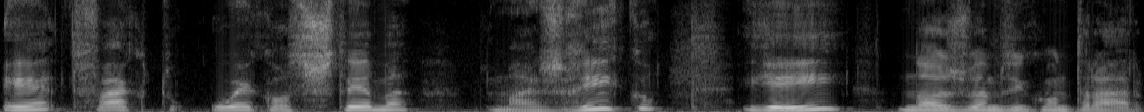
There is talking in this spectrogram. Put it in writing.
é, de facto, o ecossistema mais rico, e aí nós vamos encontrar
